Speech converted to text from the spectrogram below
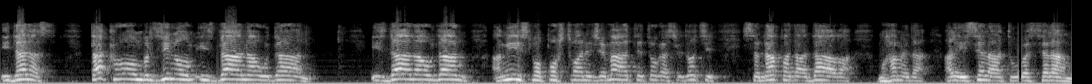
i danas takvom brzinom iz dana u dan iz dana u dan, a mi smo poštovani džemate toga svjedoci se napada dava Muhameda ali i selatu wasalam.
